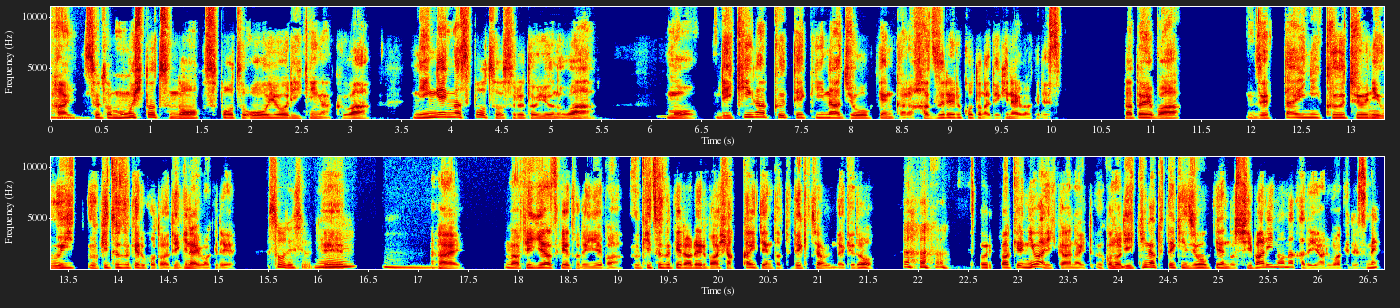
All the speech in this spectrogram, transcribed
はい。それともう一つのスポーツ応用力学は、人間がスポーツをするというのは、もう力学的な条件から外れることができないわけです。例えば、絶対に空中に浮き続けることはできないわけで。そうですよね。えーうん、はい。まあ、フィギュアスケートで言えば、浮き続けられれば100回転だってできちゃうんだけど、そういうわけにはいかないと。この力学的条件の縛りの中でやるわけですね。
